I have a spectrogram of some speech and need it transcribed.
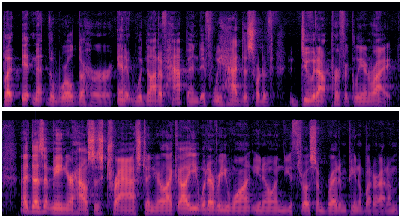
but it meant the world to her, and it would not have happened if we had to sort of do it out perfectly and right. That doesn't mean your house is trashed and you're like, oh, eat whatever you want, you know, and you throw some bread and peanut butter at them.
